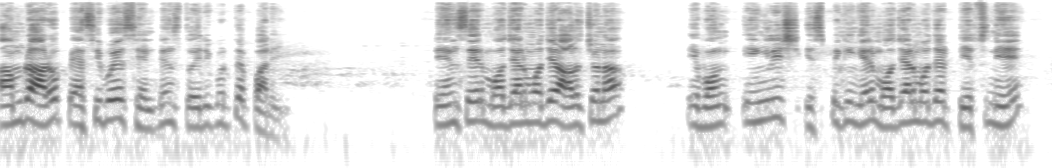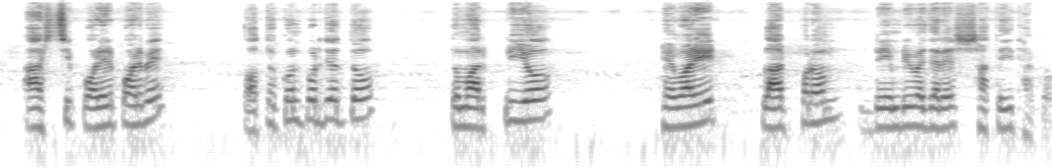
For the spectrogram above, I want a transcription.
আমরা আরও প্যাসিভ ওয়ে সেন্টেন্স তৈরি করতে পারি। টেন্সের মজার মজার আলোচনা এবং ইংলিশ স্পিকিংয়ের মজার মজার টিপস নিয়ে আসছি পরের পর্বে। ততক্ষণ পর্যন্ত তোমার প্রিয় ফেভারিট প্ল্যাটফর্ম ড্রিম ডিভাইজারের সাথেই থাকো।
